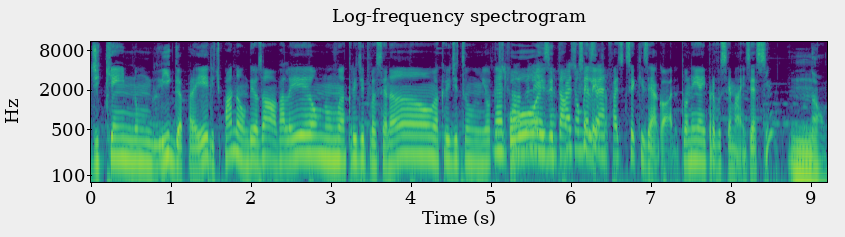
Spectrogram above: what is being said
de quem não liga pra ele? Tipo, ah, não, Deus, ó, valeu, não acredito em você não, eu acredito em outras Ele coisas e tal. faz Então, beleza, quiser. faz o que você quiser agora. Tô nem aí pra você mais. É assim? Não,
